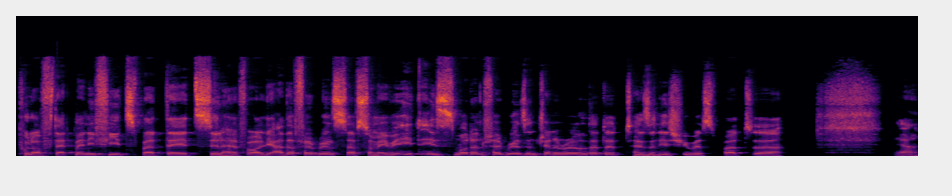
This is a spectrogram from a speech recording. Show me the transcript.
pull off that many feats, but they'd still have all the other Fabrial stuff. So maybe it is modern Fabrials in general that it has mm-hmm. an issue with, but uh, yeah.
